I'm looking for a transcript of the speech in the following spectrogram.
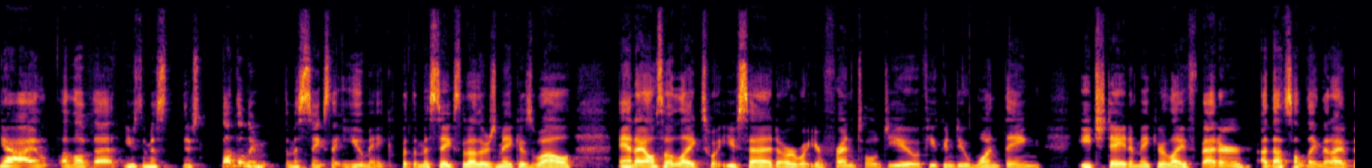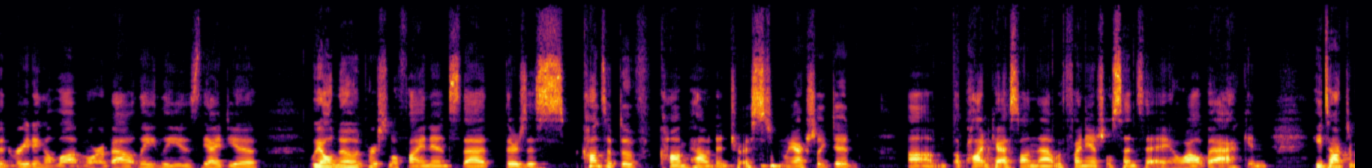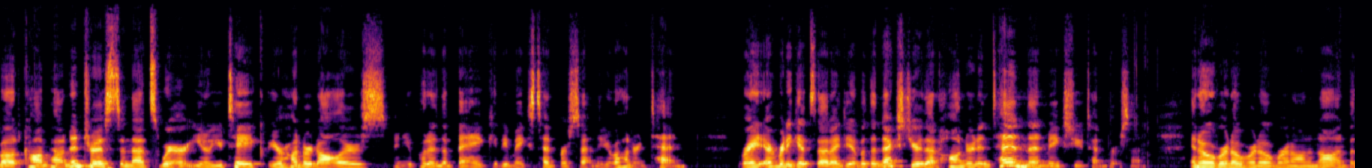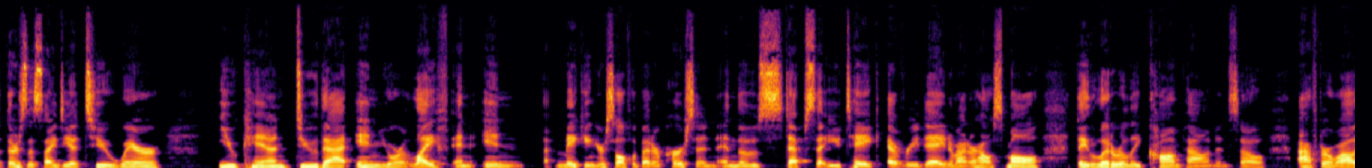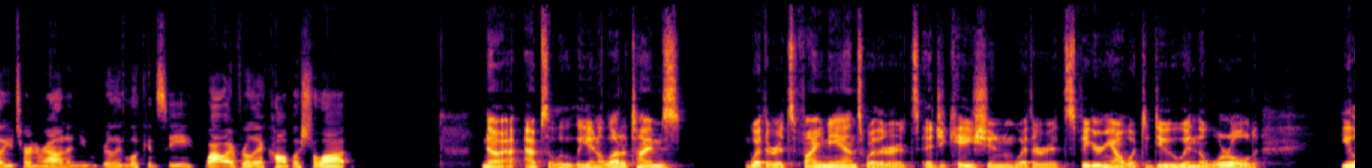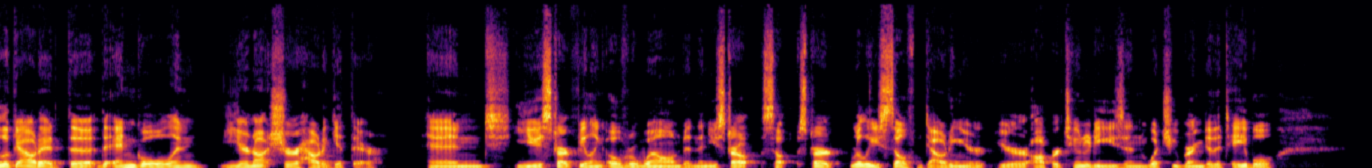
yeah, I, I love that. Use the mis- there's not only the mistakes that you make, but the mistakes that others make as well. And I also liked what you said or what your friend told you. If you can do one thing each day to make your life better, uh, that's something that I've been reading a lot more about lately. Is the idea we all know in personal finance that there's this concept of compound interest, and we actually did um, a podcast on that with Financial Sensei a while back, and he talked about compound interest and that's where you know you take your hundred dollars and you put it in the bank and it makes 10% and you have 110 right? Everybody gets that idea but the next year that 110 then makes you 10% and over and over and over and on and on. But there's this idea too where you can do that in your life and in Uh, making yourself a better person and those steps that you take every day no matter how small they literally compound and so after a while you turn around and you really look and see wow i've really accomplished a lot. No absolutely and a lot of times whether it's finance whether it's education whether it's figuring out what to do in the world you look out at the the end goal and you're not sure how to get there and you start feeling overwhelmed and then you start start really self-doubting your your opportunities and what you bring to the table.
